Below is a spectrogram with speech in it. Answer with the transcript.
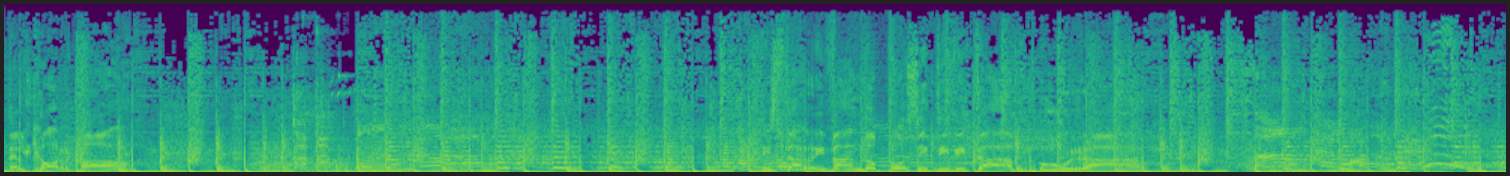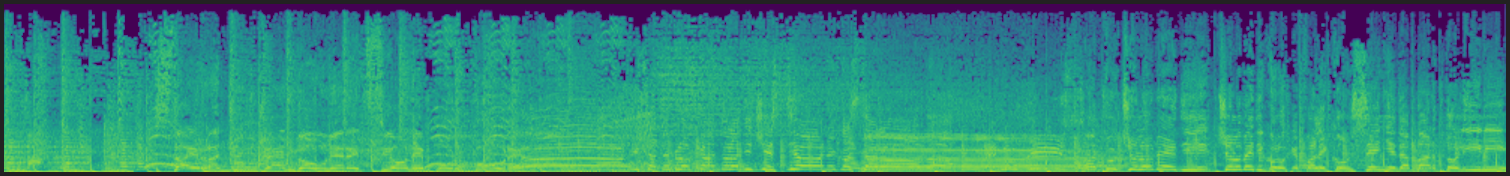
Del corpo? Ti sta arrivando positività pura? Stai raggiungendo un'erezione purpurea? La digestione con sta roba! Ma tu ce lo vedi? Ce lo vedi quello che fa le consegne da Bartolini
